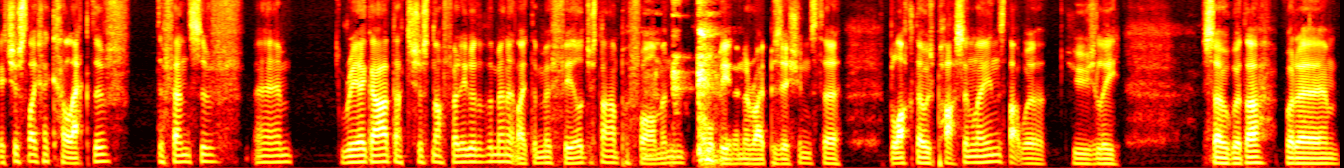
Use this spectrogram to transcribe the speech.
It's just like a collective defensive um, rear guard that's just not very good at the minute. Like the midfield just aren't performing or being in the right positions to block those passing lanes that were usually so good at. But um,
